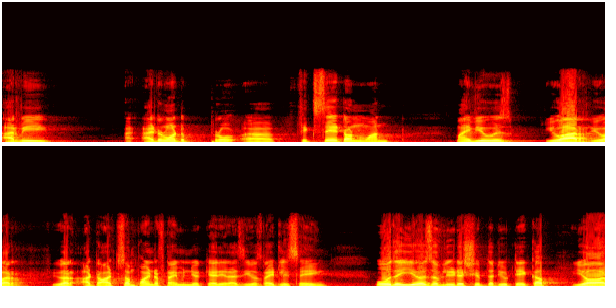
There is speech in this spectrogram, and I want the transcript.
are we, I, I don't want to pro, uh, fixate on one. My view is you are, you are, you are at, at some point of time in your career, as he was rightly saying, over the years of leadership that you take up, your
